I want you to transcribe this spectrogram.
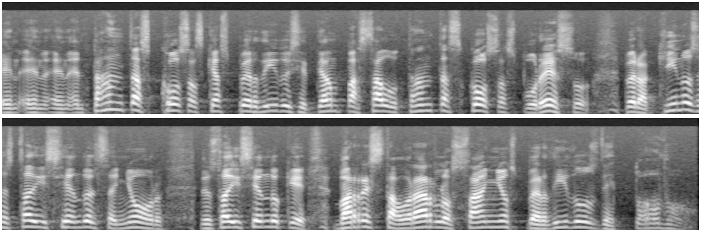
en tantas cosas que has perdido y se te han pasado tantas cosas por eso, pero aquí nos está diciendo el Señor, nos está diciendo que va a restaurar los años perdidos de todo.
